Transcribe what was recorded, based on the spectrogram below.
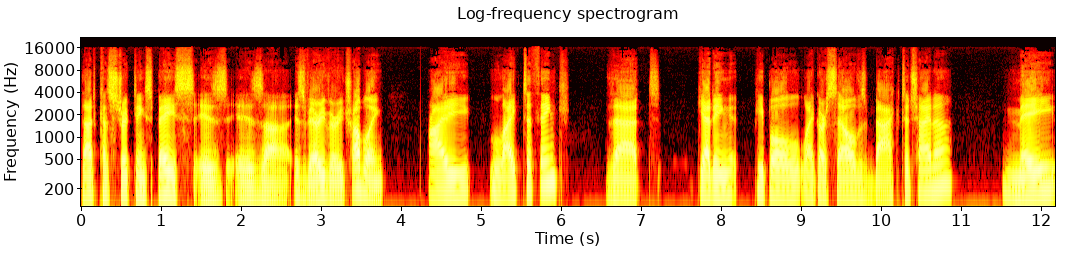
That constricting space is is uh, is very very troubling. I like to think that getting people like ourselves back to China may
